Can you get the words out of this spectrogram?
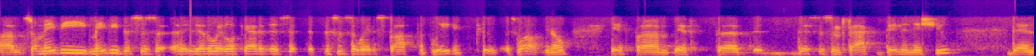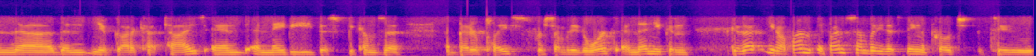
um, so maybe maybe this is a, the other way to look at it is that, that this is a way to stop the bleeding too, as well. You know, if um, if uh, this has in fact been an issue, then uh, then you've got to cut ties, and and maybe this becomes a, a better place for somebody to work, and then you can because you know if I'm if I'm somebody that's being approached to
